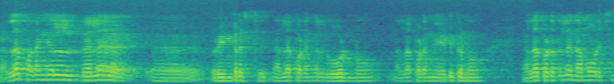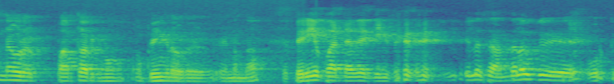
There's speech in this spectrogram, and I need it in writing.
நல்ல படங்கள் மேலே அஹ், ஒரு இன்ட்ரெஸ்ட் நல்ல படங்கள் ஓடணும் நல்ல படங்கள் எடுக்கணும். நல்ல படத்தில் நம்ம ஒரு சின்ன ஒரு பார்ட்டாக இருக்கணும் அப்படிங்கிற ஒரு எண்ணம் தான். பெரிய பாட்டாகவே இருக்கீங்க சார். இல்லை சார் அந்த அளவுக்கு ஒர்க்க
